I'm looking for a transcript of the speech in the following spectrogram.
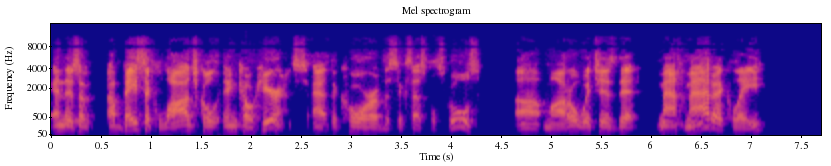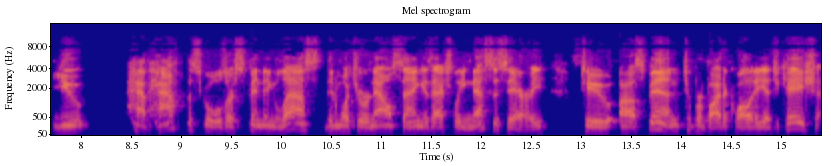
And there's a, a basic logical incoherence at the core of the successful schools uh, model, which is that mathematically, you have half the schools are spending less than what you're now saying is actually necessary to uh, spend to provide a quality education.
